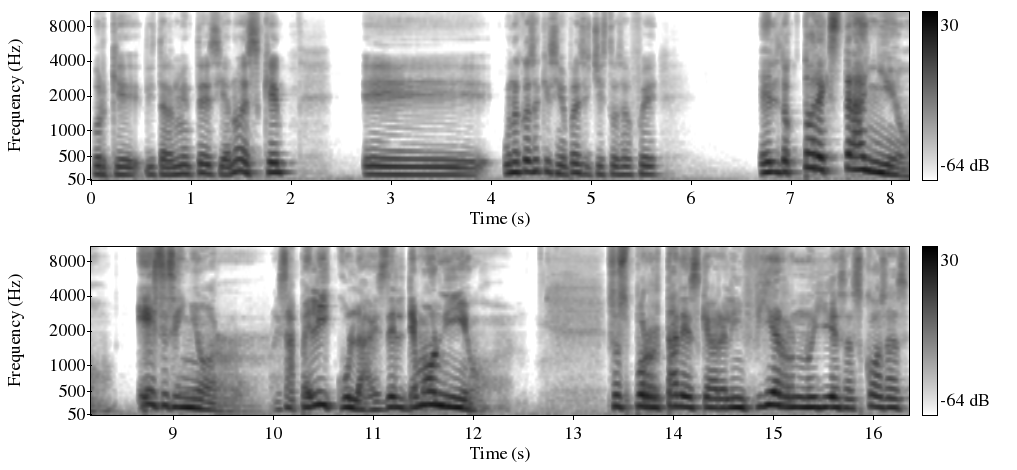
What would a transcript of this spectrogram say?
Porque literalmente decía, no, es que eh, una cosa que sí me pareció chistosa fue, el doctor extraño, ese señor esa película es del demonio. Esos portales que abre el infierno y esas cosas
